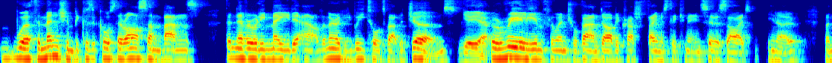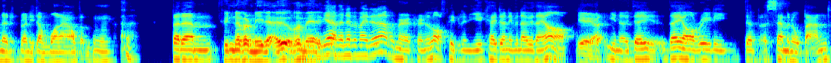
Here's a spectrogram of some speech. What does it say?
worth a mention because of course there are some bands that never really made it out of America. We talked about the Germs, Yeah, yeah. who are a really influential band. Darby Crash famously committing suicide, you know, when they'd only done one album. But um, Who never made it out of America. yeah, they never made it out of America, and a lot of people in the UK don't even know who they are yeah. but you know they they are really a seminal band.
